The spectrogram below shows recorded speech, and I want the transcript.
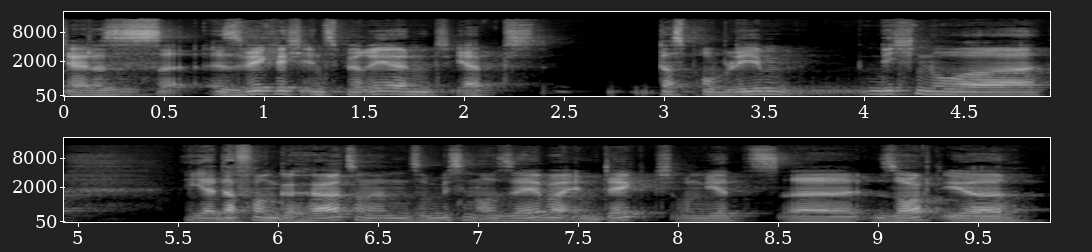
ja, das ist, ist wirklich inspirierend. Ihr habt das Problem nicht nur ja, davon gehört, sondern so ein bisschen auch selber entdeckt und jetzt äh, sorgt ihr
